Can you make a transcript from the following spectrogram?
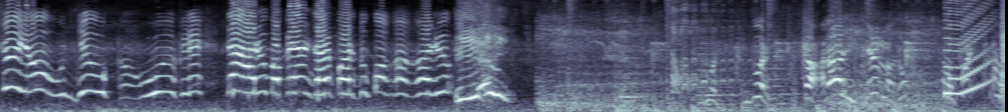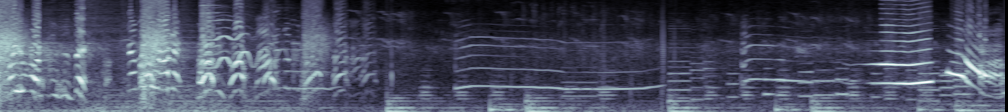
શું એવું ઊંધી ઉક- ઉકલી તારું બપેન જળ પડતું કો કર્યું બોલ તારા લીધે મારું બપોયું પડતું છે તમે લાવે. હા,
